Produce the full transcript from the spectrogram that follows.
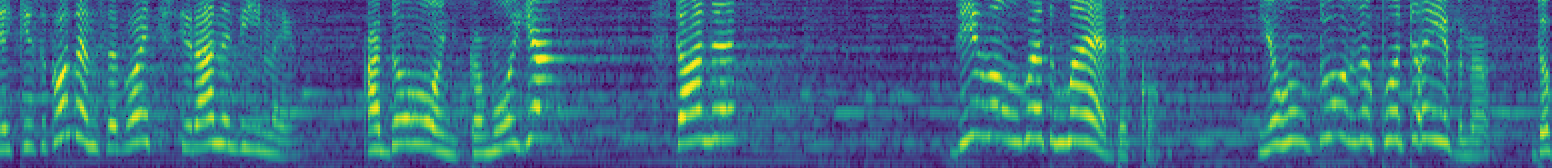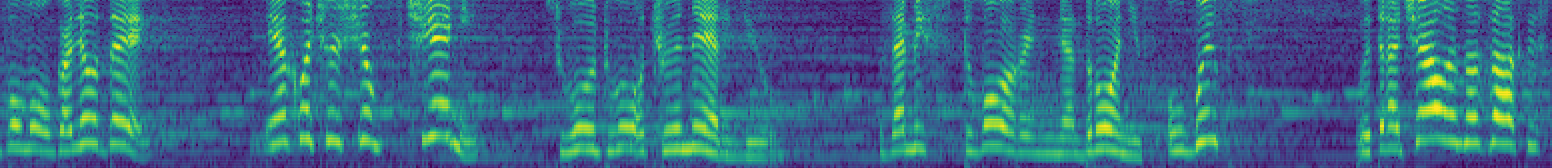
які згодом загоять всі рани війни. А долонька моя стане білим ведмедиком. Йому дуже потрібна допомога людей. Я хочу, щоб вчені свою творчу енергію замість створення дронів убивць витрачали на захист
